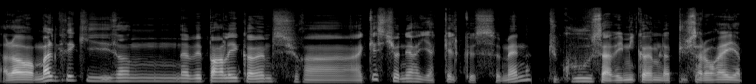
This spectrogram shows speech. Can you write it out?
Alors, malgré qu'ils en avaient parlé quand même sur un, questionnaire il y a quelques semaines, du coup, ça avait mis quand même la puce à l'oreille à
